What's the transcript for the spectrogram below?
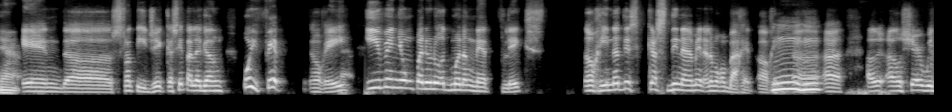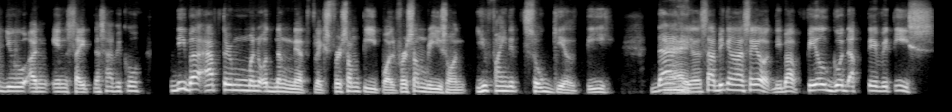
Yeah. and uh, strategic kasi talagang, uy, fit. Okay? Yeah. Even yung panunood mo ng Netflix, okay, na-discuss din namin. Alam mo kung bakit? Okay. Mhm. Uh, uh, I'll, I'll share with you an insight na sabi ko, di ba after mo manood ng Netflix, for some people, for some reason, you find it so guilty. Dahil, sabi ka nga sa'yo, di ba, feel-good activities.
